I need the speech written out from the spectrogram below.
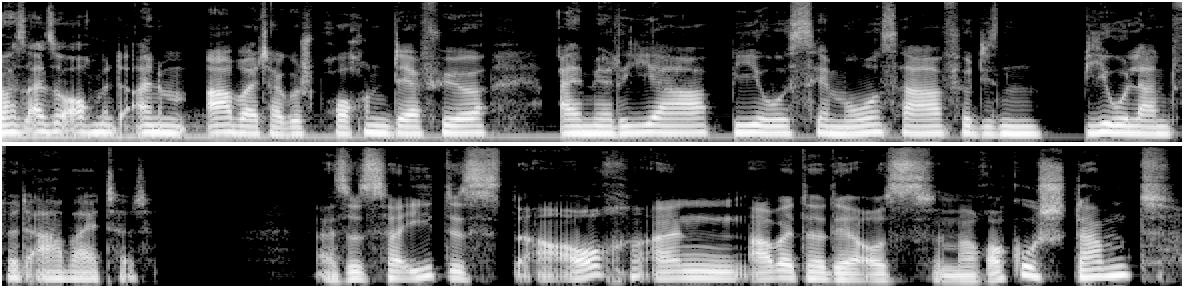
Du hast also auch mit einem Arbeiter gesprochen, der für Almeria Biosemosa, für diesen Biolandwirt arbeitet. Also Said ist auch ein Arbeiter, der aus Marokko stammt,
